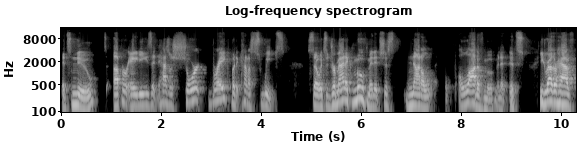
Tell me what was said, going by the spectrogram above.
it's new, it's upper 80s. It has a short break, but it kind of sweeps. So it's a dramatic movement. It's just not a, a lot of movement. It, it's you'd rather have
